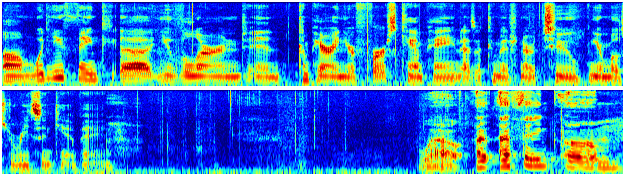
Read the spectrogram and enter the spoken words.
Um, what do you think uh, you've learned in comparing your first campaign as a commissioner to your most recent campaign? Wow, I, I think, um,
